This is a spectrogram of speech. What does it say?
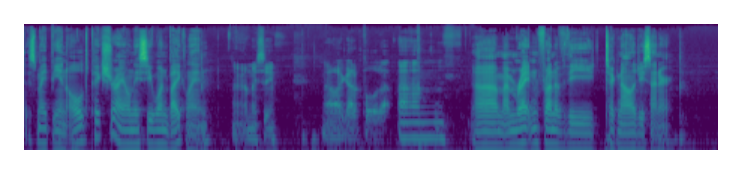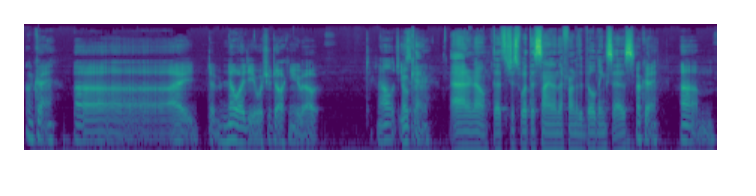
This might be an old picture. I only see one bike lane. All right, let me see. Now I gotta pull it up. Um. Um, I'm right in front of the technology center. Okay. Uh, I have no idea what you're talking about. Technology Okay. Center. I don't know. That's just what the sign on the front of the building says. Okay. Um.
